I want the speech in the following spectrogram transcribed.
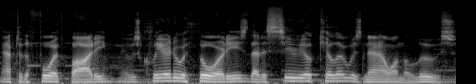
After the fourth body, it was clear to authorities that a serial killer was now on the loose.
